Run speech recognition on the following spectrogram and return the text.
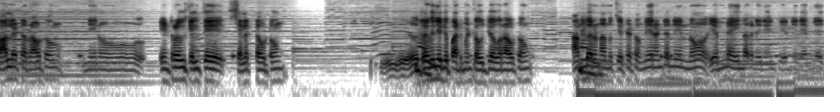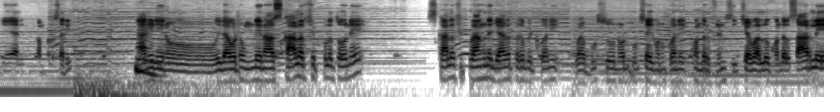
కాల్ లెటర్ రావటం నేను ఇంటర్వ్యూకి వెళ్తే సెలెక్ట్ అవటం రెవెన్యూ డిపార్ట్మెంట్లో ఉద్యోగం రావటం అందరూ. నన్ను తిట్టడం నేనంటే నేను ఎంఏ అయిందాక నేను ఏం చేయాలి నేను ఎంఏ చేయాలి కంపల్సరీ అని ఉమ్, నేను ఇది అవ్వటం నేను ఆ స్కాలర్షిప్లతోనే స్కాలర్షిప్ రాగానే జాగ్రత్తగా పెట్టుకొని బుక్స్ నోట్ బుక్స్ అవి కొనుక్కొని కొందరు ఫ్రెండ్స్ ఇచ్చేవాళ్ళు కొందరు సార్లే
